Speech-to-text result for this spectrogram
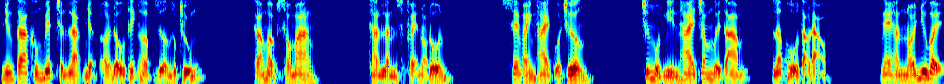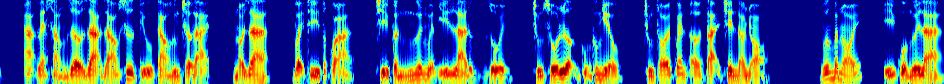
nhưng ta không biết chấn lạc nhật ở đâu thích hợp dưỡng dục chúng. Cá mập sáu mang. Than lăn phẹ nọ đồn. Xem ảnh hai của Trương. Trương 1218, lấp hồ tạo đảo. Nghe hắn nói như vậy, ạ à lẹ sẵn giờ dạ giáo sư tiểu cao hứng trở lại, nói ra, vậy thì tốt quá, chỉ cần ngươi nguyện ý là được rồi, chúng số lượng cũng không nhiều, chúng thói quen ở tại trên đảo nhỏ. Vương Bắc nói, ý của ngươi là,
